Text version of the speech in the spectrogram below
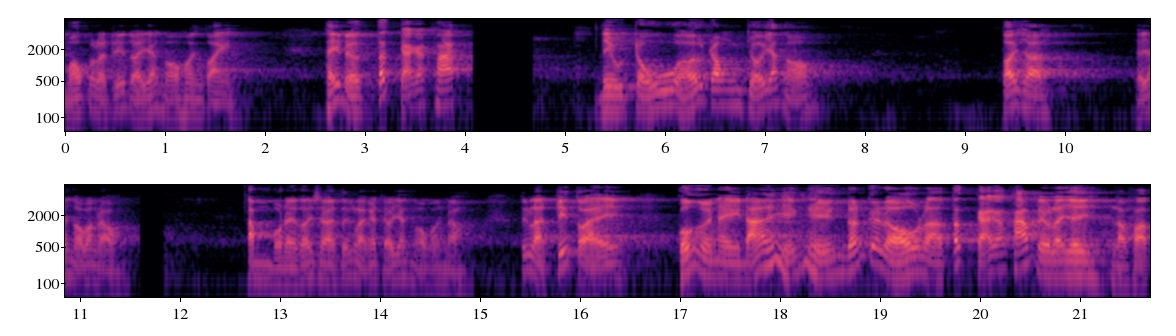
một là trí tuệ giác ngộ hoàn toàn. Thấy được tất cả các pháp đều trụ ở trong chỗ giác ngộ. Tối sơ, chỗ giác ngộ ban đầu tâm bồ đề tối sơ tức là cái chỗ giác ngộ ban đầu. Tức là trí tuệ của người này đã hiển hiện đến cái độ là tất cả các pháp đều là gì? Là phật.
